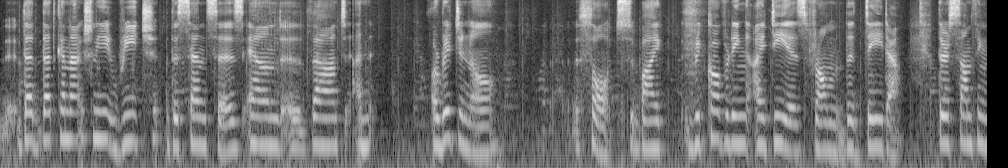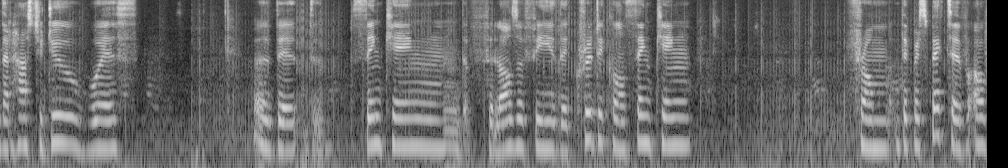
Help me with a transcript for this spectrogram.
that that can actually reach the senses and that an original thoughts by recovering ideas from the data. There's something that has to do with uh, the, the thinking, the philosophy, the critical thinking from the perspective of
